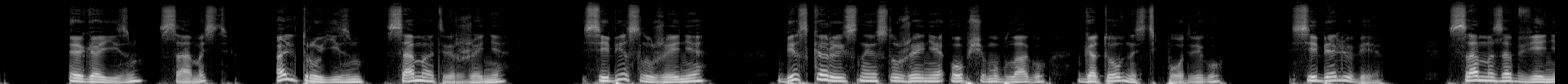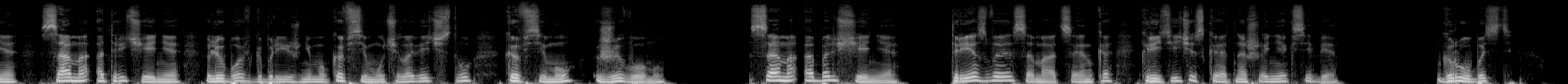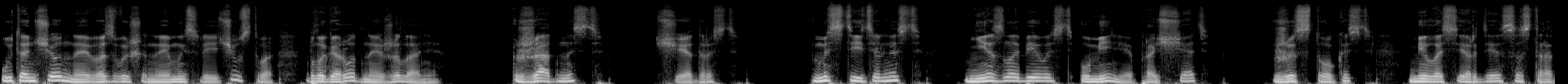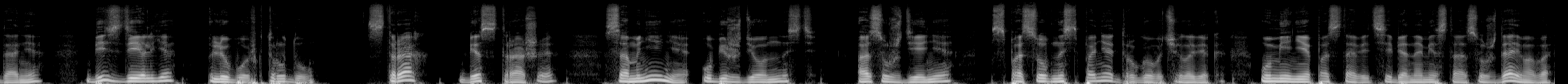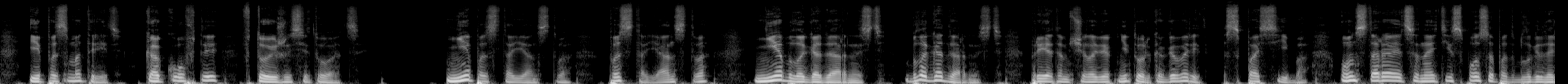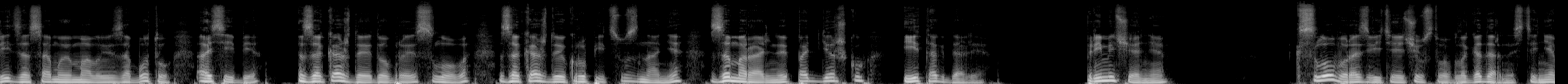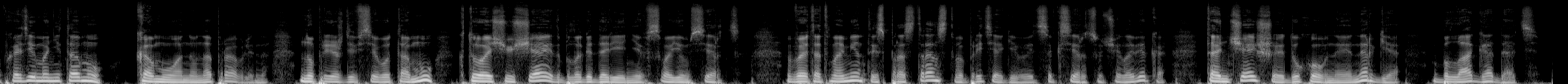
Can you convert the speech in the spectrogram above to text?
эгоизм, самость, альтруизм, самоотвержение, себе служение, бескорыстное служение общему благу, готовность к подвигу, себялюбие самозабвение, самоотречение, любовь к ближнему, ко всему человечеству, ко всему живому. Самообольщение, трезвая самооценка, критическое отношение к себе. Грубость, утонченные возвышенные мысли и чувства, благородные желания. Жадность, щедрость, мстительность, незлобивость, умение прощать. Жестокость, милосердие, сострадание, безделье, любовь к труду, страх, бесстрашие, сомнение, убежденность, осуждение, способность понять другого человека, умение поставить себя на место осуждаемого и посмотреть, каков ты в той же ситуации. Непостоянство – постоянство, неблагодарность – благодарность. При этом человек не только говорит «спасибо», он старается найти способ отблагодарить за самую малую заботу о себе, за каждое доброе слово, за каждую крупицу знания, за моральную поддержку и так далее. Примечание. К слову, развитие чувства благодарности необходимо не тому, кому оно направлено, но прежде всего тому, кто ощущает благодарение в своем сердце. В этот момент из пространства притягивается к сердцу человека тончайшая духовная энергия – благодать.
